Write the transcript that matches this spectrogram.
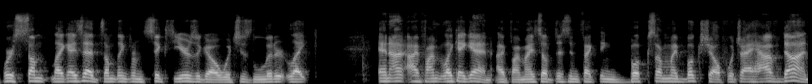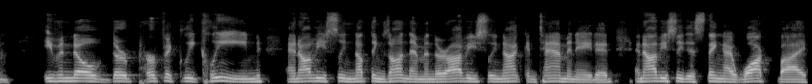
where some like I said, something from six years ago, which is literally like and I, I find like again, I find myself disinfecting books on my bookshelf, which I have done, even though they're perfectly clean and obviously nothing's on them and they're obviously not contaminated. And obviously, this thing I walked by,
